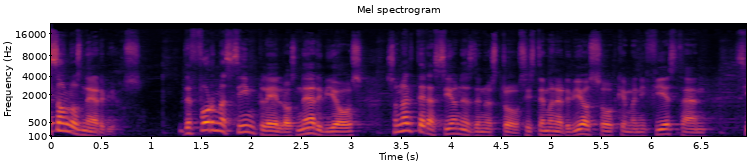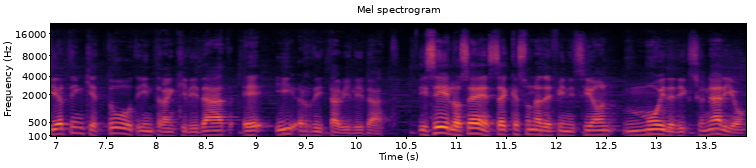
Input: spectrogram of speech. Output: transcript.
son los nervios? De forma simple, los nervios son alteraciones de nuestro sistema nervioso que manifiestan cierta inquietud, intranquilidad e irritabilidad. Y sí, lo sé, sé que es una definición muy de diccionario,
